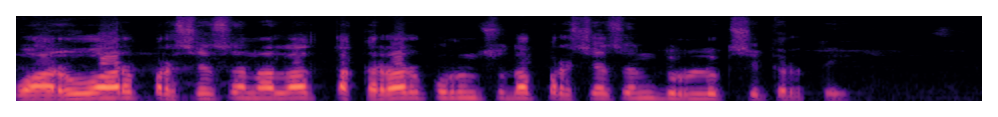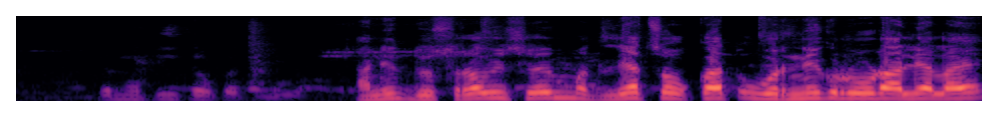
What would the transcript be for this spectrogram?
वारंवार प्रशासनाला तक्रार करून सुद्धा प्रशासन दुर्लक्ष करते. आणि दुसरा विषय मधल्या चौकात वर्णिक रोड आलेला आहे.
